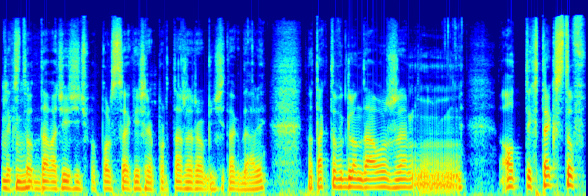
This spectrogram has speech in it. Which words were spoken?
teksty Mhm. oddawać, jeździć po Polsce, jakieś reportaże robić i tak dalej. No tak to wyglądało, że mm, od tych tekstów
